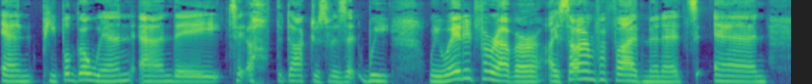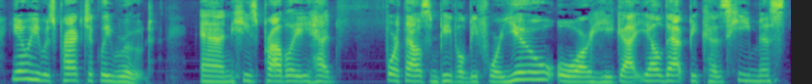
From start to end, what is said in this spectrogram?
and people go in and they say, Oh, the doctor's visit. We, we waited forever. I saw him for five minutes and, you know, he was practically rude and he's probably had 4,000 people before you, or he got yelled at because he missed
